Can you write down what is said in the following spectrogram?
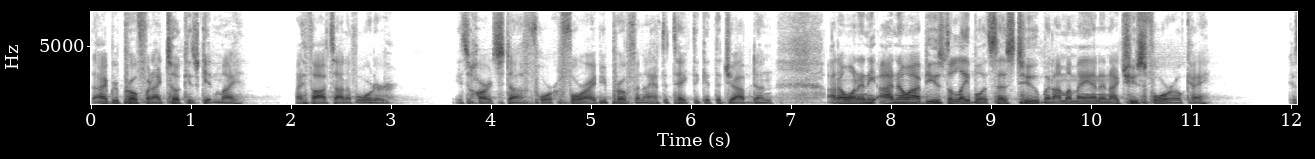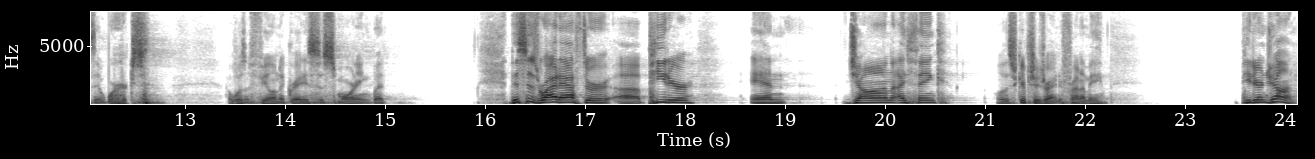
The ibuprofen I took is getting my, my thoughts out of order. It's hard stuff. For four ibuprofen I have to take to get the job done. I don't want any. I know I've used the label. It says two, but I'm a man and I choose four. Okay, because it works. I wasn't feeling the greatest this morning, but this is right after uh, Peter and John. I think. Well, the scripture's right in front of me. Peter and John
